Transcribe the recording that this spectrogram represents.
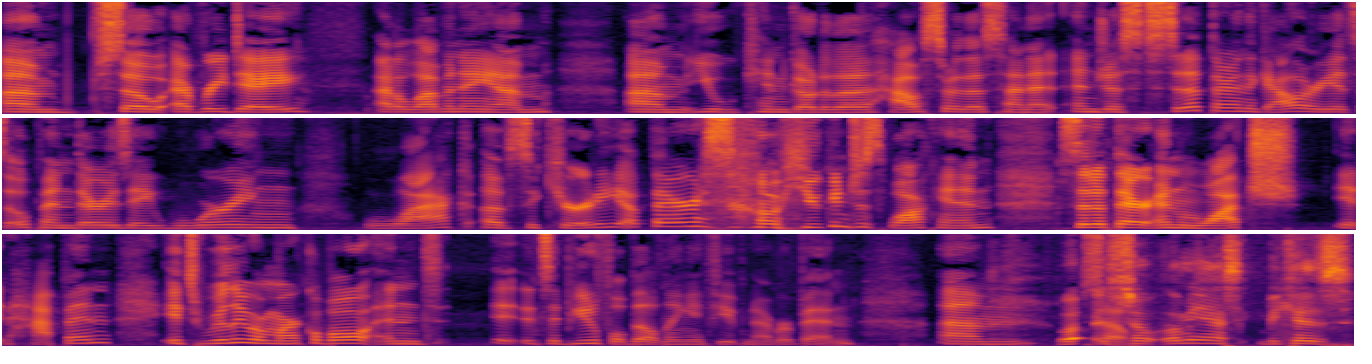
Um, so every day at 11 a.m., um, you can go to the House or the Senate and just sit up there in the gallery. It's open. There is a worrying lack of security up there. So you can just walk in, sit up there, and watch it happen. It's really remarkable and it's a beautiful building if you've never been. Um, Well, so- so. let me ask because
